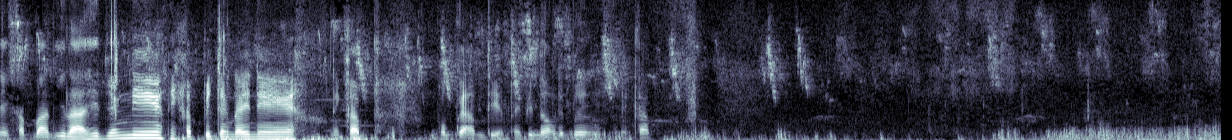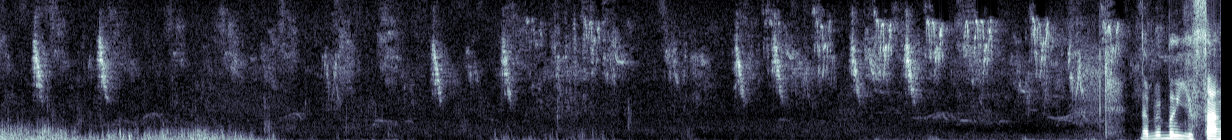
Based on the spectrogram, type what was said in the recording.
นะครับบ้านอีหลาเฮ็ดยังแหน่นะครับเป็นจังไดแน่นะครับ ผมก็อัปเดตให้พี่น้องได้เบิ่งนะครับ แล้วไปเบิ่งอีกฝั่ง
